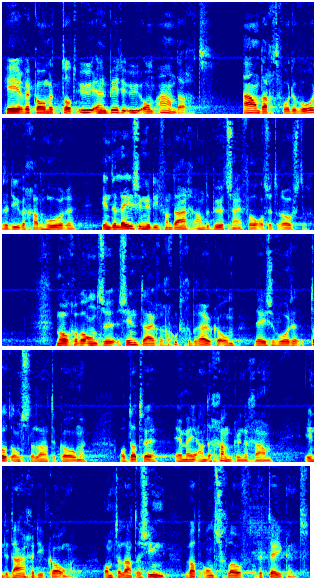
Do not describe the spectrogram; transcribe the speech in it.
Heer, we komen tot u en bidden u om aandacht. Aandacht voor de woorden die we gaan horen in de lezingen die vandaag aan de beurt zijn volgens het rooster. Mogen we onze zintuigen goed gebruiken om deze woorden tot ons te laten komen, opdat we ermee aan de gang kunnen gaan in de dagen die komen, om te laten zien wat ons geloof betekent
